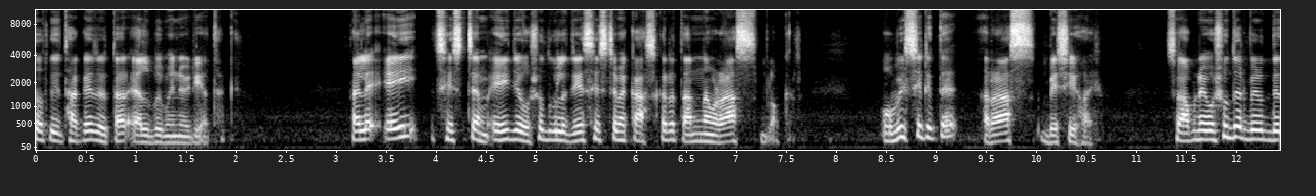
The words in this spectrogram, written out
যদি থাকে, যদি তার অ্যালবুমিনুরিয়া থাকে। তাহলে এই সিস্টেম এই যে ওষুধগুলো যে সিস্টেমে কাজ করে, তার নাম রাস ব্লকার ওবিসিটিতে রাস বেশি হয়। সো আপনি ওষুধের বিরুদ্ধে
